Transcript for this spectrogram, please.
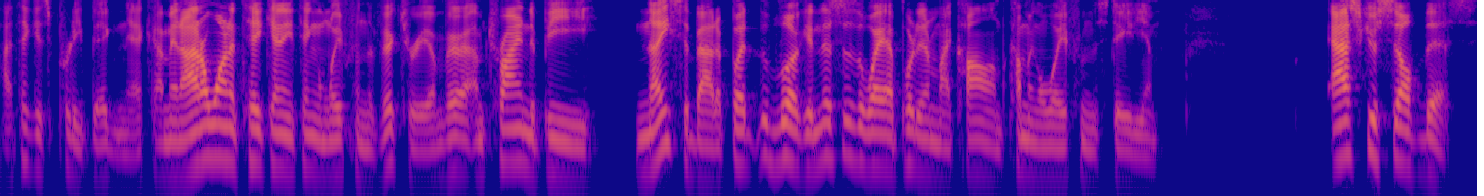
I think it's pretty big, Nick. I mean, I don't want to take anything away from the victory. I'm very, I'm trying to be nice about it. But look, and this is the way I put it in my column coming away from the stadium. Ask yourself this.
